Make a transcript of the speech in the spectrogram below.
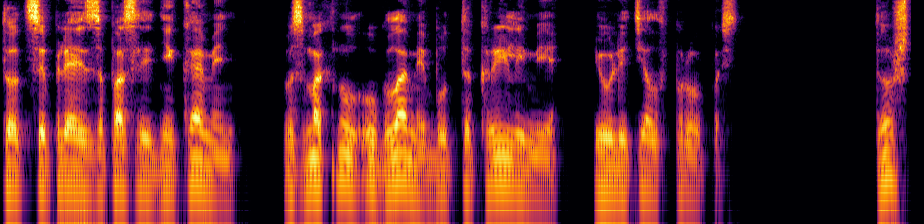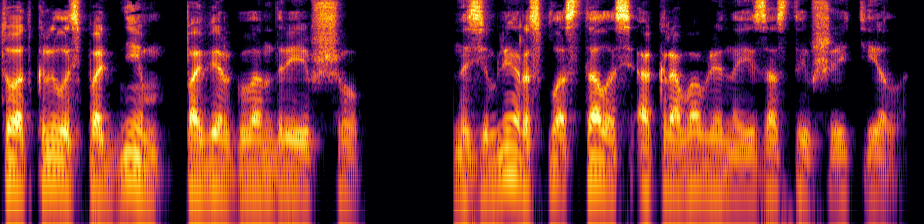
Тот, цепляясь за последний камень, взмахнул углами, будто крыльями, и улетел в пропасть. То, что открылось под ним, повергло Андрея в шок. На земле распласталось окровавленное и застывшее тело.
